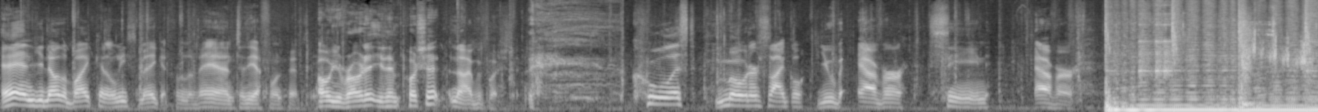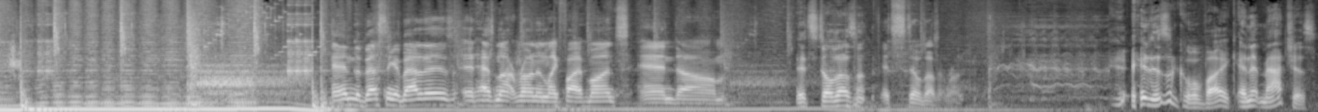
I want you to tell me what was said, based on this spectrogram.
And you know the bike can at least make it from the van to the F-150. Oh, you rode it? You didn't push it? No, we pushed it. Coolest motorcycle you've ever seen, ever. And the best thing about it is, it has not run in like five months, and um, It still doesn't. it still doesn't run. It is a cool bike and it matches.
